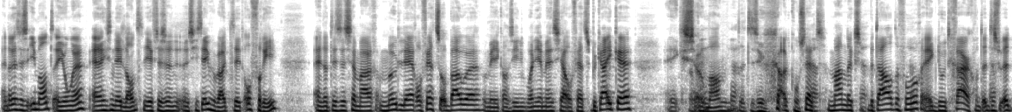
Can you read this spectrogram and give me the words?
En er is dus iemand, een jongen, ergens in Nederland, die heeft dus een, een systeem gebouwd, dat heet Offery. En dat is dus zeg maar modulair offertes opbouwen, waarmee je kan zien wanneer mensen jouw offertes bekijken. En ik, zo man, ja. dat is een goud concept. Maandelijks Ja. betaald ervoor. Ik doe het graag, want het, Ja. is, het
